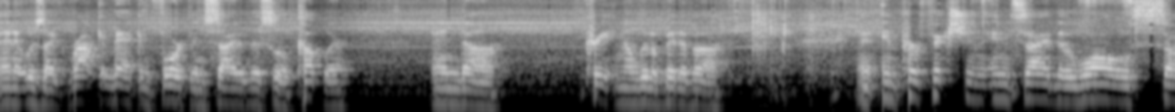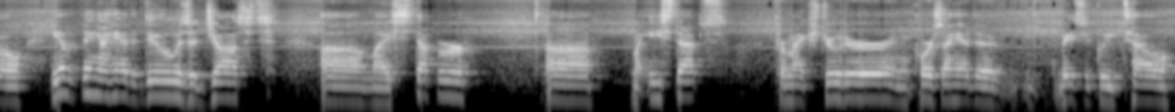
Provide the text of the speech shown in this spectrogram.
And it was like rocking back and forth inside of this little coupler. And uh, creating a little bit of a an imperfection inside the walls. So the other thing I had to do was adjust uh, my stepper, uh, my E-steps for my extruder. And of course I had to basically tell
